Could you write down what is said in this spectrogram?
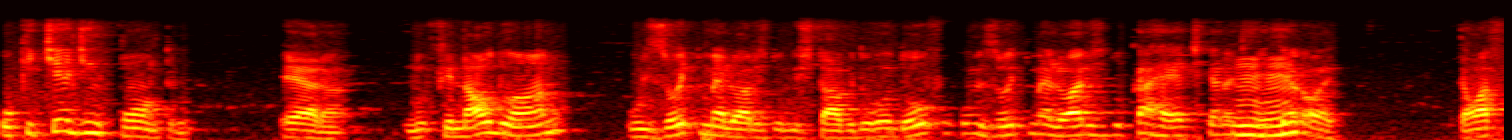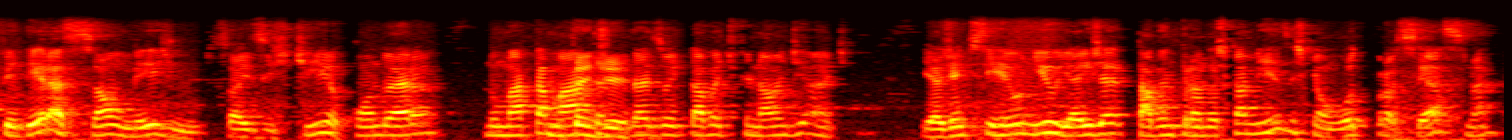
o que tinha de encontro era no final do ano os oito melhores do Gustavo e do Rodolfo com os oito melhores do Carrete, que era de Uhum. Niterói. Então a federação mesmo só existia quando era no mata-mata das oitavas de final em diante. E a gente se reuniu, e aí já estava entrando as camisas, que é um outro processo, né?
